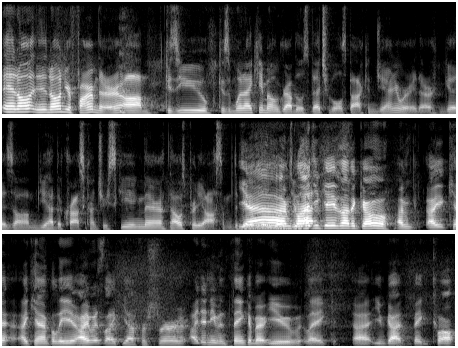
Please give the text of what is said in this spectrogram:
And on and on your farm there, um, because you because when I came out and grabbed those vegetables back in January there, because um, you had the cross country skiing there, that was pretty awesome. To yeah, I'm glad that. you gave that a go. I'm I can't I can't believe I was like yeah for sure. I didn't even think about you like uh, you've got big twelve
